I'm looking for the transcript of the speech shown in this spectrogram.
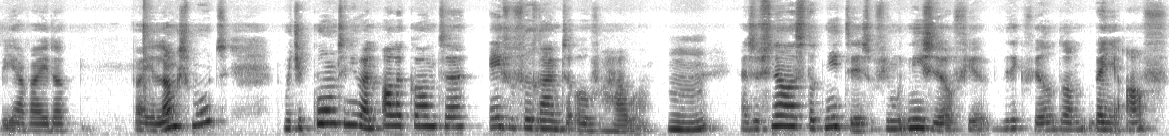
ja, waar je, dat, waar je langs moet, moet je continu aan alle kanten evenveel ruimte overhouden. Mhm. En zo snel als dat niet is, of je moet niezen, of je weet ik veel, dan ben je af,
